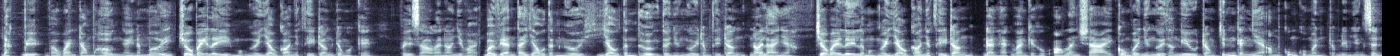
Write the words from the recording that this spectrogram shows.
đặc biệt và quan trọng hơn ngày năm mới. Joe Bailey, một người giàu có nhất thị trấn trong ngoặc kép, vì sao lại nói như vậy? Bởi vì anh ta giàu tình người, giàu tình thương từ những người trong thị trấn. Nói lại nha, Joe Bailey là một người giàu có nhất thị trấn, đang hát vang ca khúc Shine cùng với những người thân yêu trong chính căn nhà ấm cúng của mình trong đêm Giáng sinh.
